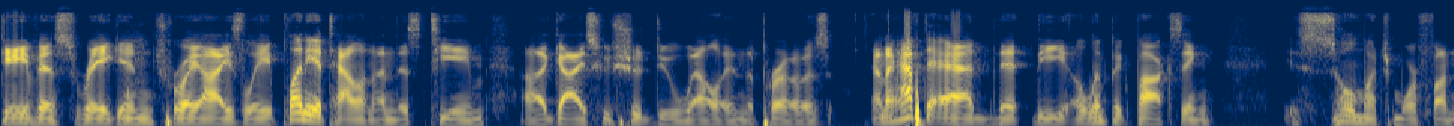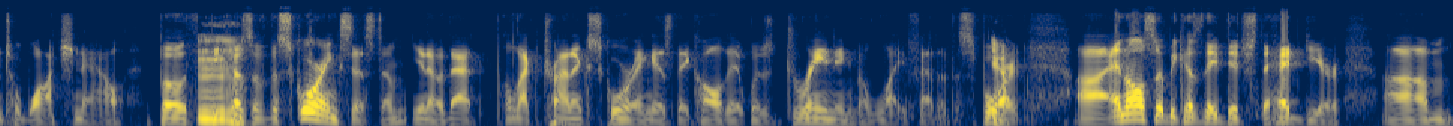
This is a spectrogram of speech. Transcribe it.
Davis, Ragan Troy Isley, plenty of talent on this team, uh, guys who should do well in the pros. And I have to add that the Olympic boxing is so much more fun to watch now, both mm-hmm. because of the scoring system, you know, that electronic scoring, as they called it, was draining the life out of the sport, yeah. uh, and also because they ditched the headgear. Um,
